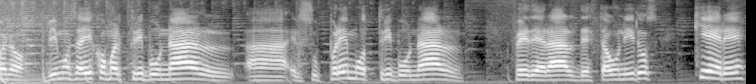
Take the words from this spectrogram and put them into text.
Bueno, vimos ahí como el tribunal, ah, el Supremo Tribunal Federal de Estados Unidos quiere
